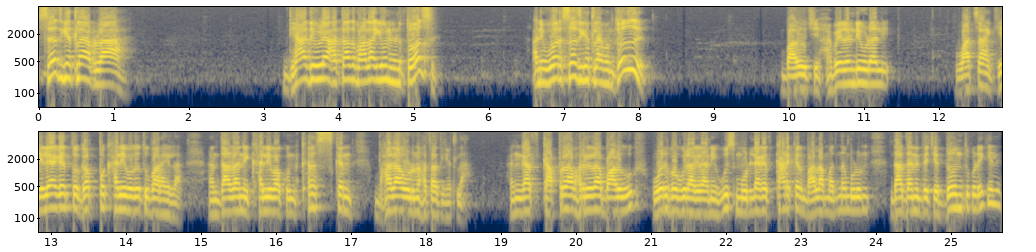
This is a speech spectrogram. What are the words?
सहज घेतलाय आपला. ध्या देवळ्या हातात भाला घेऊन हिंडतोस? आणि वर सहज घेतलाय म्हणतोस? बाळूची हबेलंडी उडाली. वाचा गेल्या ग तो गप्प खाली बघत उभा राहिला. आणि दादाने खाली वाकून खरसकन भाला ओढून हातात घेतला. अंगात कापरा भरलेला बाळू वर बघू लागला आणि ऊस मोडल्यागत काडकन भालामधनं बुडून दादाने त्याचे दोन तुकडे केले.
